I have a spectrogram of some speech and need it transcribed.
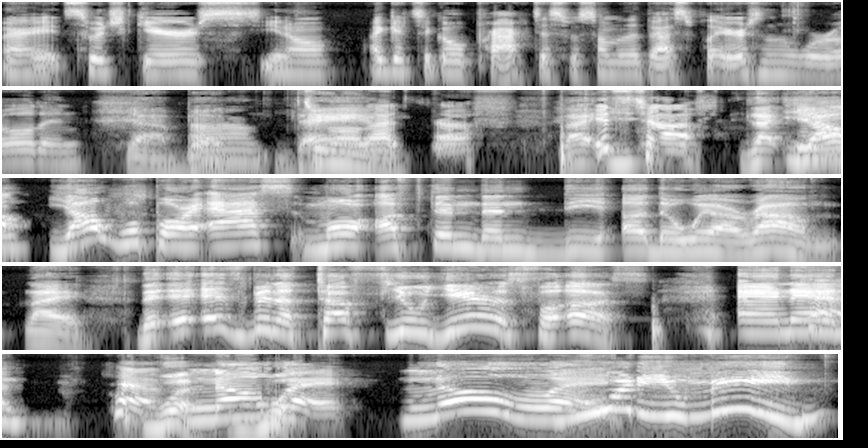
all right, switch gears. You know, I get to go practice with some of the best players in the world and Yeah, but um, do all that stuff. like, It's tough. like y'all know? y'all whoop our ass more often than the other way around. Like the, it, it's been a tough few years for us, and then Kev, What? no What? way. No way. what do you mean?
